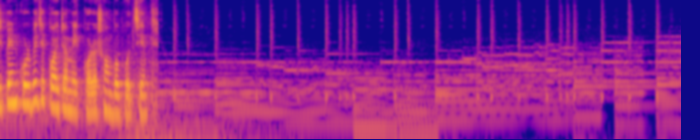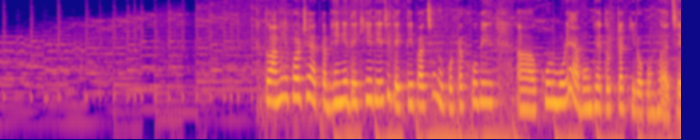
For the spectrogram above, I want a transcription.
ডিপেন্ড করবে যে কয়টা মেক করা সম্ভব হচ্ছে। তো আমি এ পর্যায়ে একটা ভেঙে দেখিয়ে দিয়েছি, দেখতেই পাচ্ছেন উপরটা খুবই কুড়মুড়ে এবং ভেতরটা কীরকম হয়েছে।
